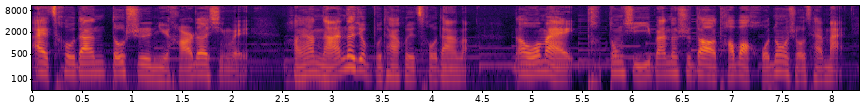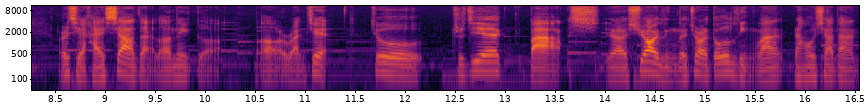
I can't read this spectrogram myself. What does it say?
爱凑单都是女孩的行为，好像男的就不太会凑单了。那我买东西一般都是到淘宝活动的时候才买，而且还下载了那个呃软件，就直接。把呃需要领的券都领完，然后下单。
